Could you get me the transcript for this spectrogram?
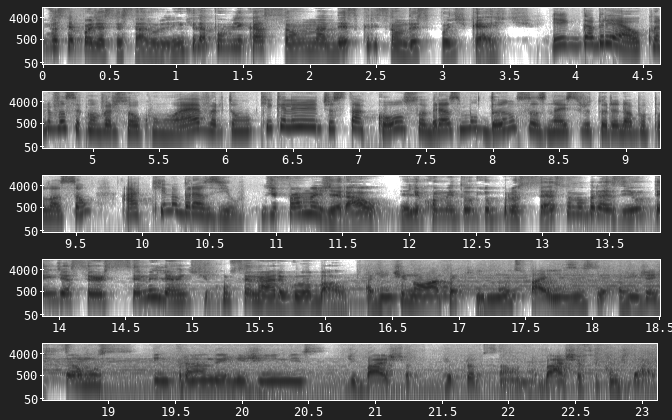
e você pode acessar o link da publicação na descrição desse podcast. E, Gabriel, quando você conversou com o Everton, o que, que ele destacou sobre as mudanças na estrutura da população aqui no Brasil? De forma geral, ele comentou que o processo no Brasil tende a ser semelhante com o cenário global. A gente nota que em muitos países a gente já estamos entrando em regimes de baixa reprodução, né? baixa fecundidade,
